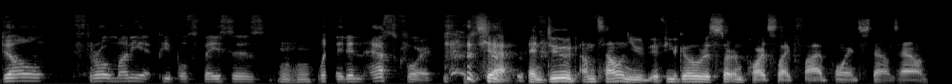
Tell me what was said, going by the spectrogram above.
don't throw money at people's faces mm-hmm. when they didn't ask for it. yeah, and dude, I'm telling you, if you go to certain parts like Five Points downtown,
